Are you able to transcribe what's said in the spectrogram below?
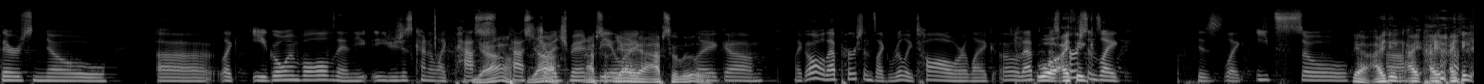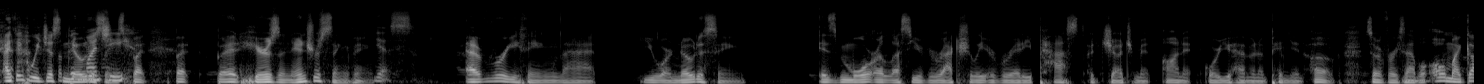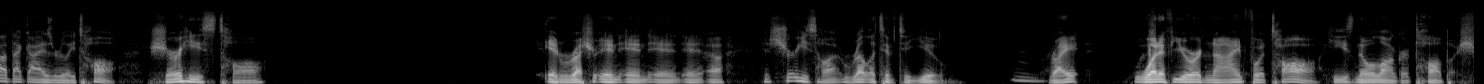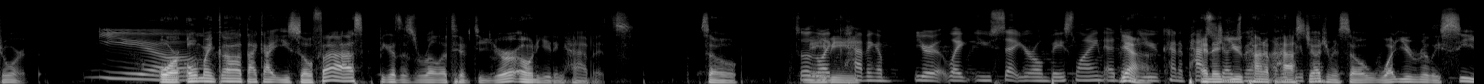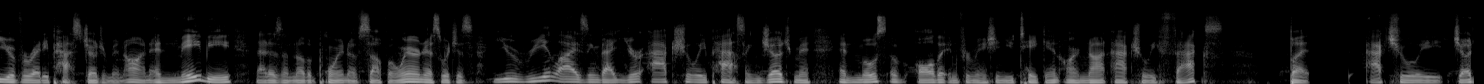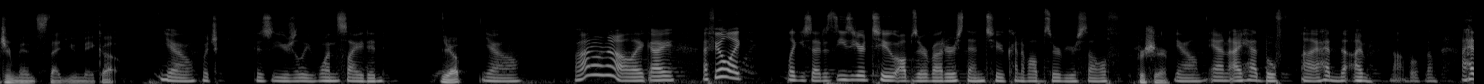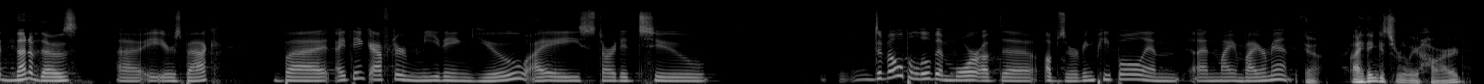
there's no uh like ego involved and you, you just kind of like pass pass judgment and be yeah, like yeah, absolutely. like um like oh that person's like really tall or like oh that Well, this I think- person's like is like eats so Yeah, I think uh, I, I, I think I think we just notice things, but but but here's an interesting thing. yes Everything that you are noticing is more or less you've actually already passed a judgment on it or you have an opinion of. So for example, oh my god, that guy is really tall. Sure he's tall. In retro in in in, in uh sure he's tall relative to you. Mm. Right? What if you're nine foot tall? He's no longer tall but short. yeah Or, oh my God, that guy eats so fast because it's relative to your own eating habits. So, so maybe- like having a you're like you set your own baseline and then Yeah. you kind of pass and then you kind of pass judgment. So, what you really see, you've already passed judgment on. And maybe that is another point of self awareness, which is you realizing that you're actually passing judgment. And most of all the information you take in are not actually facts, but actually judgments that you make up. yeah which is usually one-sided Yep. yeah but i don't know like i i feel like like you said, it's easier to observe others than to kind of observe yourself. For sure. Yeah, and I had both. Uh, I had. n- I'm not both of them. I had none of those uh, eight years back. But I think after meeting you, I started to develop a little bit more of the observing people and and my environment. Yeah. I think it's really hard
